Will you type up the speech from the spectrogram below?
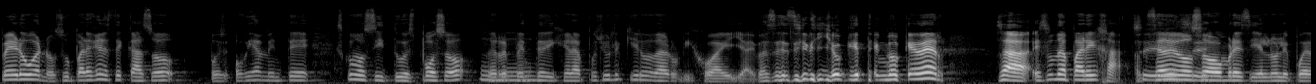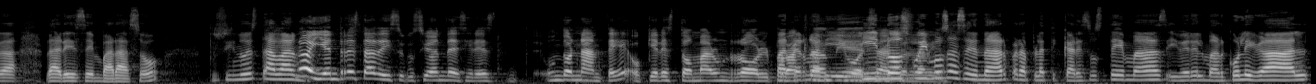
Pero bueno, su pareja en este caso, pues obviamente es como si tu esposo de repente dijera, pues yo le quiero dar un hijo a ella y vas a decir, ¿y yo qué tengo que ver? O sea, es una pareja, aunque Sí, sea de dos sí. hombres y él no le pueda dar ese embarazo, pues si no estaban... No, y entra esta discusión de decir, ¿es un donante o quieres tomar un rol paterna proactivo? y nos fuimos a cenar para platicar esos temas y ver el marco legal.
